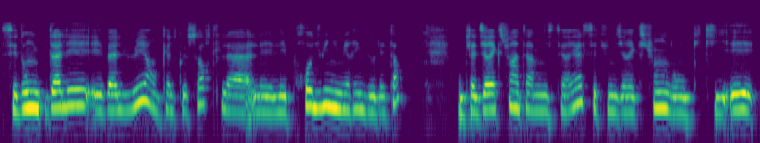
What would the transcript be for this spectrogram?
c'est donc d'aller évaluer en quelque sorte les, produits numériques de l'État. Donc la direction interministérielle, c'est une direction donc qui est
